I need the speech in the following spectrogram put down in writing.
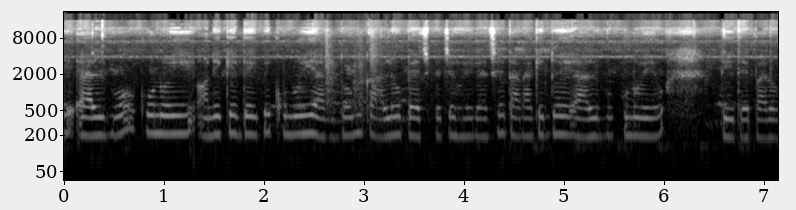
এই অ্যালবো কোনোই, অনেকে দেখবে কোনোই একদম কালো প্যাচ প্যাচে হয়ে গেছে, তারা কিন্তু এই অ্যালবো কোনোইও দিতে পারো।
